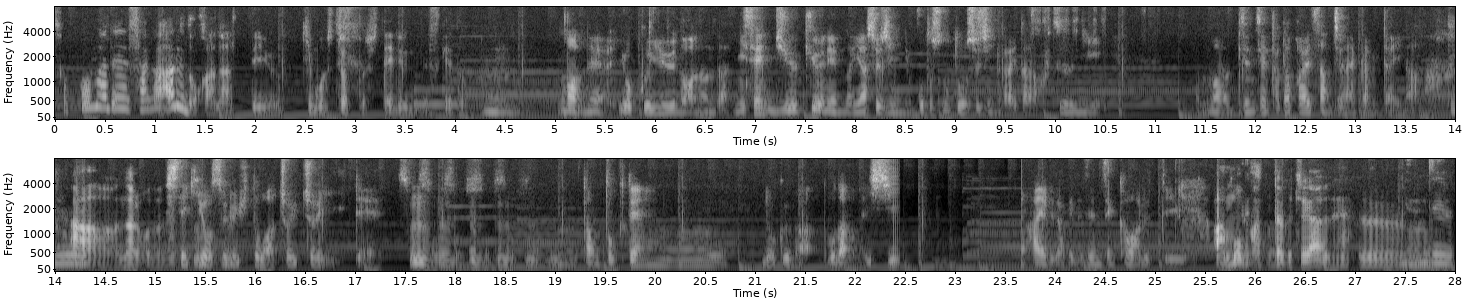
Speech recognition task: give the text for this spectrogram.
そこまで差があるのかなっていう気もちょっとしてるんですけど。うんまあね、よく言うのはなんだ、2019年の野手陣に今年の投手陣がいたら普通に、まあ全然戦えてたんじゃないかみたいなうんああなるほどね。指摘をする人はちょいちょいいて、そうそうそうそうそう。うんうんうんうん多分得点力がどうだろうな、石に入るだけで全然変わるっていう。あもう全く違うねうん全然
